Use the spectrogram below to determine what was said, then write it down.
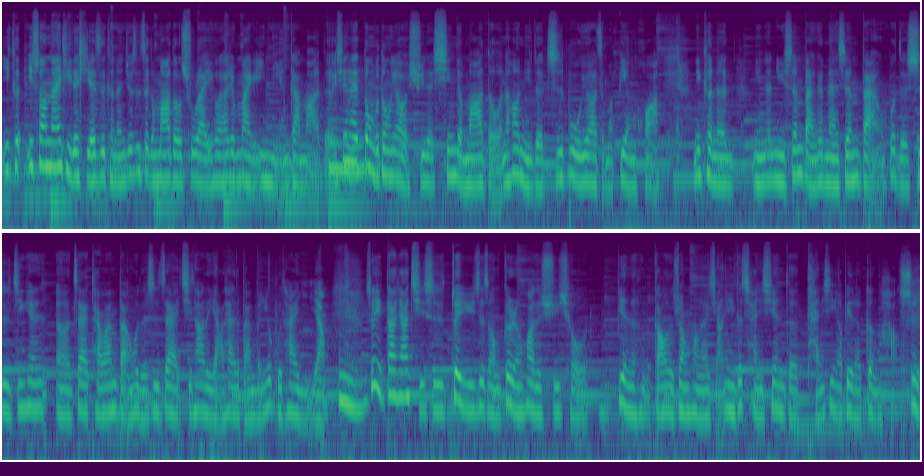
一个一双 Nike 的鞋子，可能就是这个 model 出来以后，他就卖个一年干嘛的。现在动不动要有新的新的 model，然后你的织布又要怎么变化？你可能你的女生版跟男生版，或者是今天呃在台湾版，或者是在其他的亚太的版本又不太一样。嗯。所以大家其实。是对于这种个人化的需求变得很高的状况来讲，你的产线的弹性要变得更好。是，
